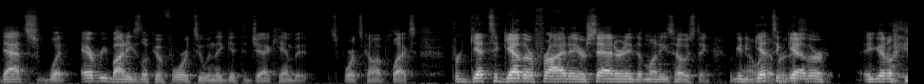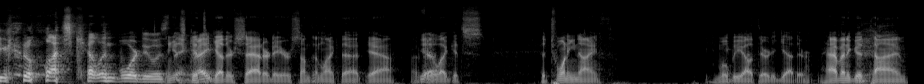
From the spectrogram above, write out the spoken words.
that's what everybody's looking forward to when they get to Jack Hammett Sports Complex for get together Friday or Saturday that Money's hosting. We're going to yeah, get together. You gotta you gotta watch Kellen Moore do his thing. get right? together Saturday or something like that. Yeah, I feel like it's the 29th. we'll be out there together, having a good time,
